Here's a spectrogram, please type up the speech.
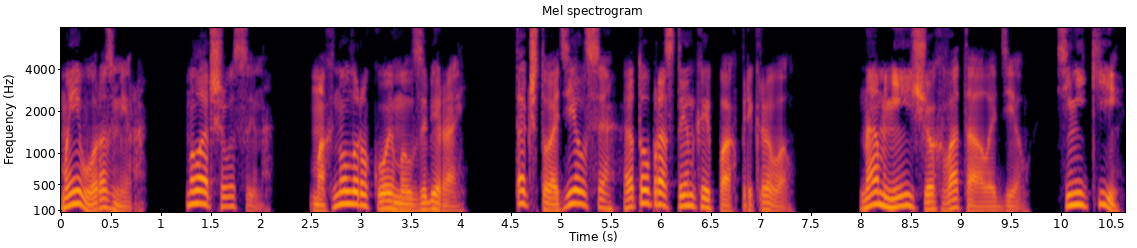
Моего размера. Младшего сына. Махнула рукой, мол, забирай. Так что оделся, а то простынкой пах прикрывал. На мне еще хватало дел. Синяки.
